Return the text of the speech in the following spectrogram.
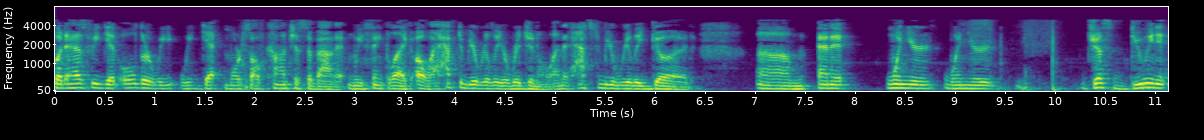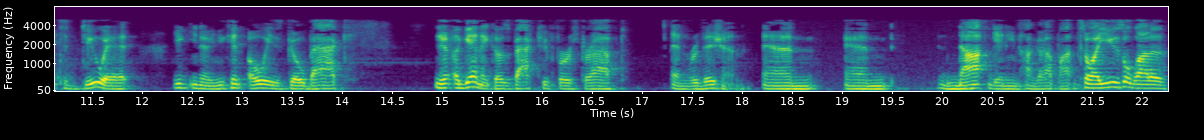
But as we get older, we, we get more self conscious about it, and we think like, oh, I have to be really original, and it has to be really good. Um, and it when you're when you're just doing it to do it, you you know you can always go back. You know, again, it goes back to first draft and revision, and and not getting hung up on. So I use a lot of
